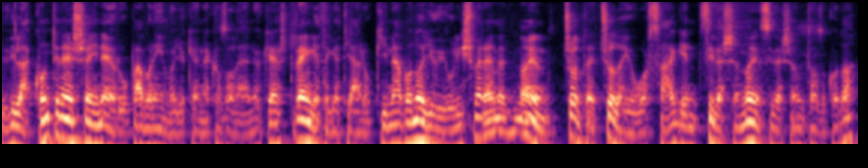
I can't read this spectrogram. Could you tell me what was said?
világ kontinensein, Európában én vagyok ennek az alelnöke. Rengeteget járok Kínába, nagyon jól ismerem, mert nagyon csoda, egy csoda jó ország, én szívesen, nagyon szívesen utazok oda,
